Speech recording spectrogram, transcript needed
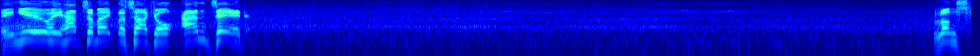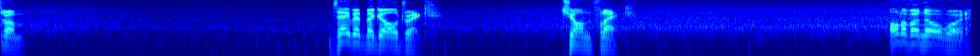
He knew he had to make the tackle and did. Lundstram. David McGoldrick. John Fleck. Oliver Norwood.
